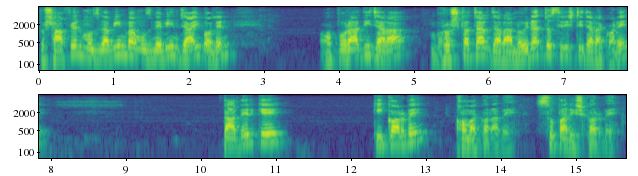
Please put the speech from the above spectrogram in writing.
তো শাহফিউল মুজনাবিন বা মুজনেবিন যাই বলেন, অপরাধী যারা, ভ্রষ্টাচার যারা, নৈরাজ্য সৃষ্টি যারা করে, তাদেরকে কি করবে? ক্ষমা করাবে, সুপারিশ করবে।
